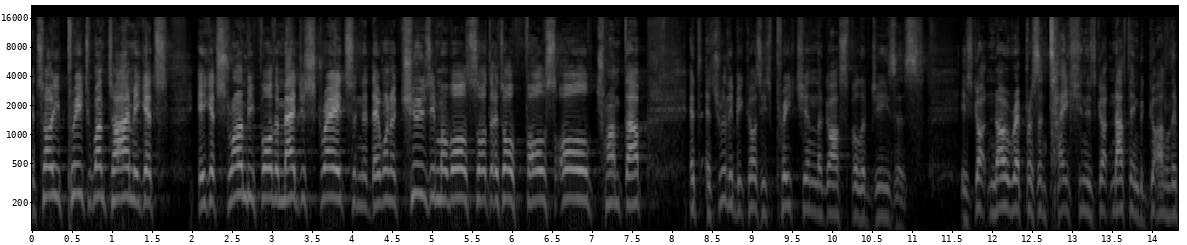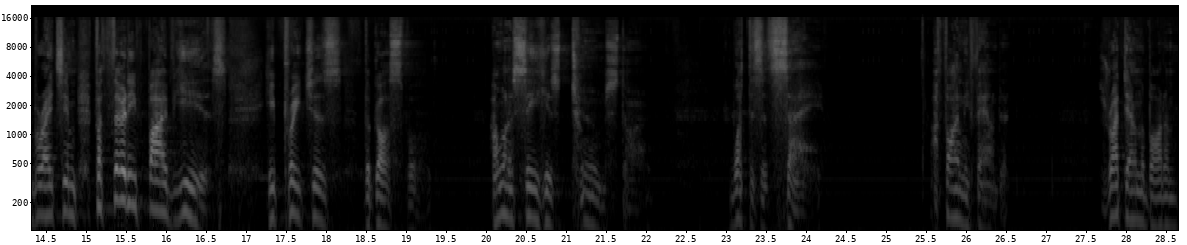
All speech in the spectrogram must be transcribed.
And so he preached one time, he gets he gets thrown before the magistrates and they want to accuse him of all sorts. It's all false, all trumped up. it's really because he's preaching the gospel of Jesus. He's got no representation, he's got nothing, but God liberates him. For 35 years, he preaches the gospel. I want to see his tombstone. What does it say? I finally found it. It's right down the bottom,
